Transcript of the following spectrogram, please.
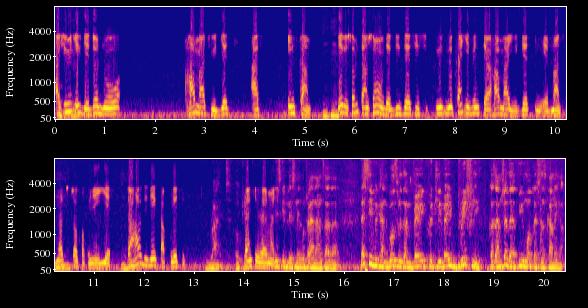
Assuming if they don't know how much you get as income, Mm-hmm. maybe sometimes some of the businesses you, you can't even tell how much you get in a month, not Mm. to talk of in a year. So how do they calculate it? Right. Okay. Thank you very much. Please keep listening. We'll try and answer that. Let's see if we can go through them very quickly, very briefly, because I'm sure there are a few more questions coming up.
